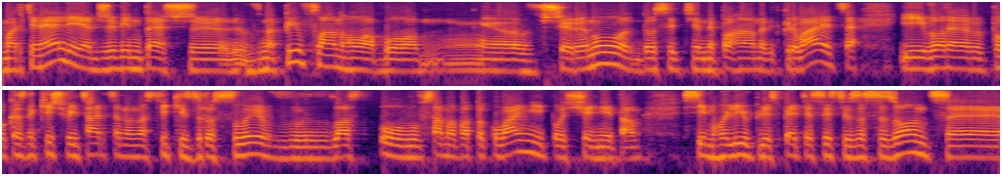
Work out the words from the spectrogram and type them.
Мартінелі, адже він теж е, в напівфлангу або е, в ширину досить непогано відкривається. І власне показники швейцарця на настільки зросли в власне саме в атакувальній площині. Там 7 голів плюс 5 асистів за сезон. Це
